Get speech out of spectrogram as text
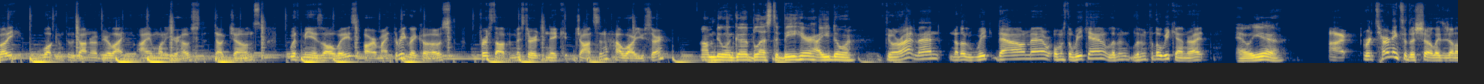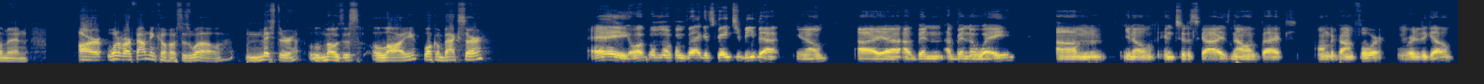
everybody. Welcome to the genre of your life. I am one of your hosts, Doug Jones. With me, as always, are my three great co-hosts. First off, Mr. Nick Johnson. How are you, sir? I'm doing good. Blessed to be here. How you doing? Doing all right, man. Another week down, man. Almost the weekend. Living, living for the weekend, right? Hell yeah. All right. Returning to the show, ladies and gentlemen, are one of our founding co-hosts as well, Mr. Moses Lawi. Welcome back, sir. Hey, welcome, welcome back. It's great to be back. You know, I uh, I've been I've been away, um, you know, into the skies. Now I'm back on the ground floor. I'm ready to go.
